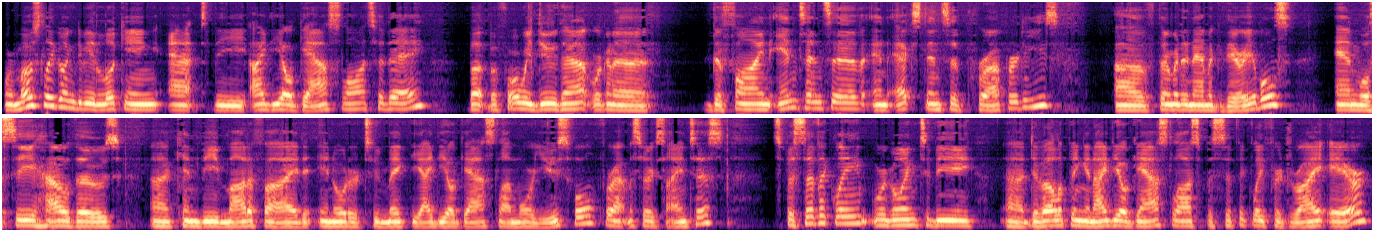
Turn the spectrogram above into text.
We're mostly going to be looking at the ideal gas law today, but before we do that, we're going to define intensive and extensive properties of thermodynamic variables, and we'll see how those uh, can be modified in order to make the ideal gas law more useful for atmospheric scientists. Specifically, we're going to be uh, developing an ideal gas law specifically for dry air,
